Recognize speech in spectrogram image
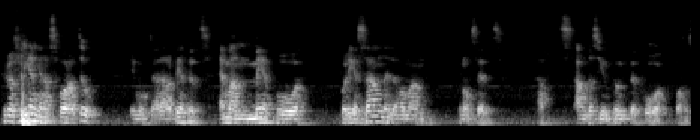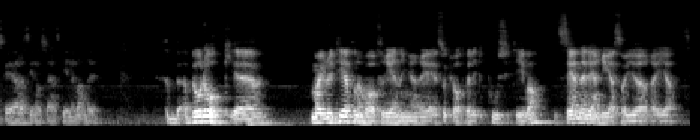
Hur har föreningarna svarat upp emot det här arbetet? Är man med på, på resan eller har man på något sätt haft andra synpunkter på vad som ska göras inom svensk innebandy? Både och. Eh, majoriteten av våra föreningar är såklart väldigt positiva. Sen är det en resa att göra i att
